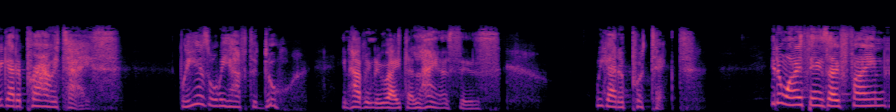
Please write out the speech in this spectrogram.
We got to prioritize. But here's what we have to do in having the right alliances we got to protect. You know, one of the things I find,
